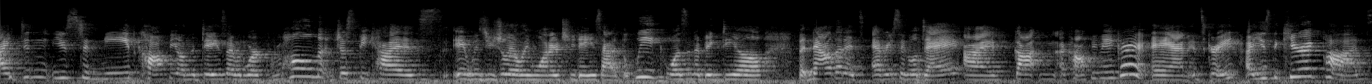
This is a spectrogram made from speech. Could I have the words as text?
I didn't used to need coffee on the days I would work from home just because it was usually only one or two days out of the week, wasn't a big deal. But now that it's every single day, I've gotten a coffee maker and it's great. I use the Keurig pods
